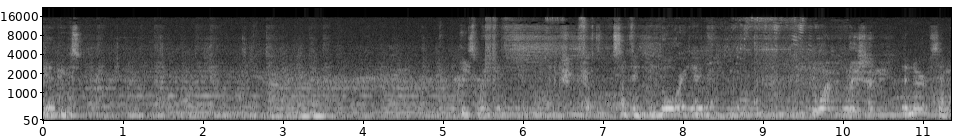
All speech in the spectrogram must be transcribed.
VIPs. He's waiting. Felt something gnawing at me. What, Mason? The nerve center.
